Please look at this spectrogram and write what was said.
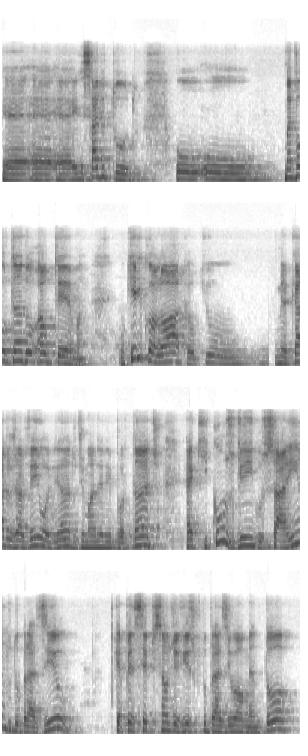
é, é, é, ele sabe tudo. O, o, mas voltando ao tema, o que ele coloca, o que o mercado já vem olhando de maneira importante, é que com os gringos saindo do Brasil, porque a percepção de risco do Brasil aumentou.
